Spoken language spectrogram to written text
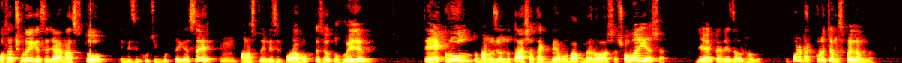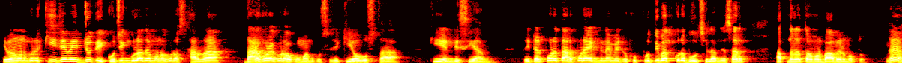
কথা ছড়ে গেছে যে আনাস তো এনডিসির কোচিং করতে গেছে আনাস তো এনডিসির পড়া পড়তেছে ও তো হয়ে যাবে। তো এক রোল তো মানুষজন তো আশা থাকবে আমার বাপ মায়েরও আশা সবারই আশা যে একটা রেজাল্ট হবে। তো পরে ঠাক করে চান্স পাইলাম না। এবার মনে করো কি যে ইজ্জতি কোচিং গুলাতে মনে করো স্যাররা দাঁড় করা করে অপমান করছে যে কি অবস্থা কি এনডিসিয়ান তো এটার পরে তারপরে একদিন আমি এটা খুব প্রতিবাদ করে বলছিলাম যে স্যার আপনারা তো আমার বাবের মতো হ্যাঁ?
